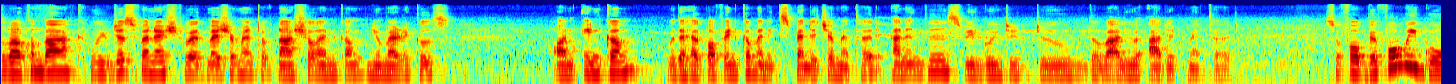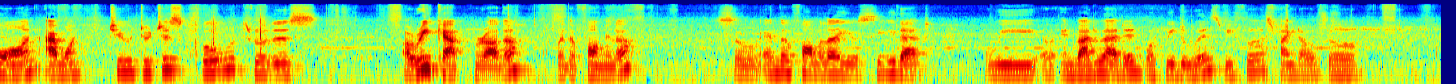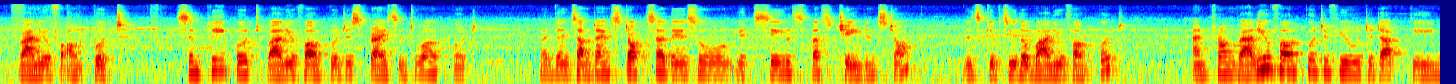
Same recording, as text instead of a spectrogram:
So welcome back. We've just finished with measurement of national income numericals on income with the help of income and expenditure method and in this we're going to do the value added method. So for before we go on I want you to just go through this a recap rather with the formula. So in the formula you see that we uh, in value added what we do is we first find out the value of output. Simply put, value of output is price into output. But then sometimes stocks are there, so it's sales plus change in stock. This gives you the value of output. And from value of output, if you deduct the,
